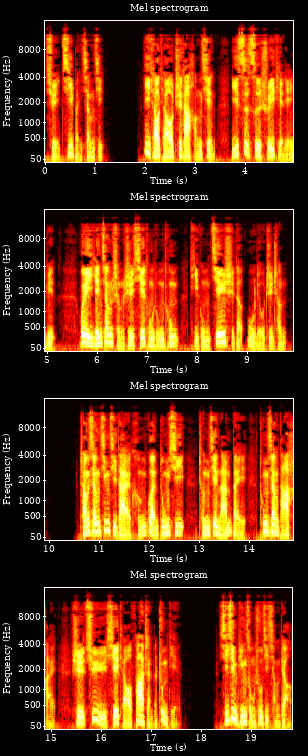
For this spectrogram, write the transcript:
却基本相近。一条条直达航线，一次次水铁联运，为沿江省市协同融通提供坚实的物流支撑。长江经济带横贯东西，承接南北，通江达海，是区域协调发展的重点。习近平总书记强调，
